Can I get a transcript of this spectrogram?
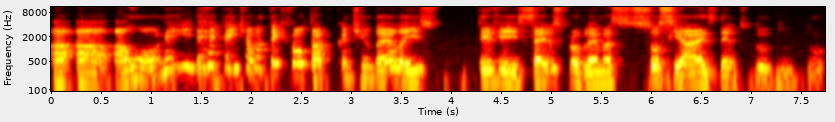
a, a, a um homem, e de repente ela tem que voltar para o cantinho dela. E isso teve sérios problemas sociais dentro do, do, do,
